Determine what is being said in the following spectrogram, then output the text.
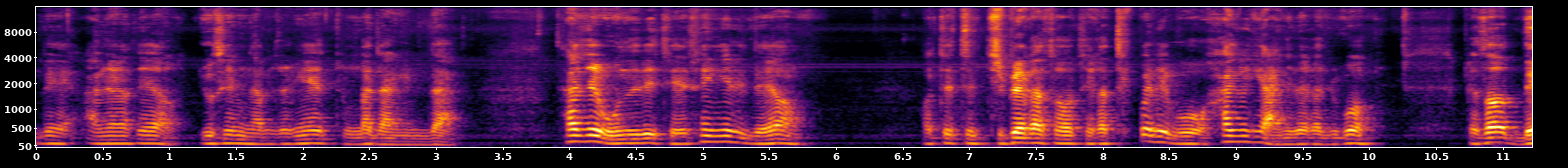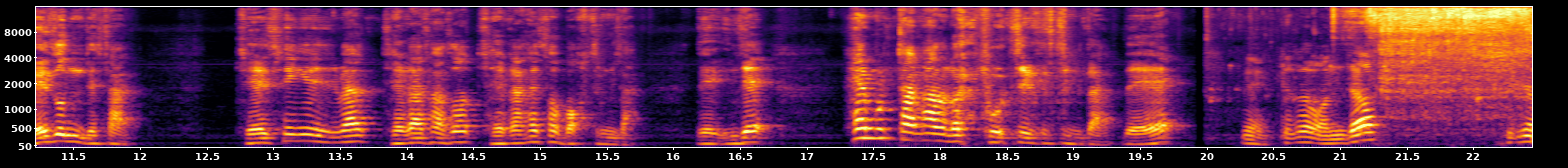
네, 안녕하세요. 유생 남정의 동과장입니다. 사실 오늘이 제 생일인데요. 어쨌든 집에 가서 제가 특별히 뭐 하는 게 아니라가지고 그래서 내 돈 내산 제 생일이지만 제가 사서 제가 해서 먹습니다. 네, 이제 해물탕 하는 걸 보여드리겠습니다. 네. 네, 그래서 먼저 지금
